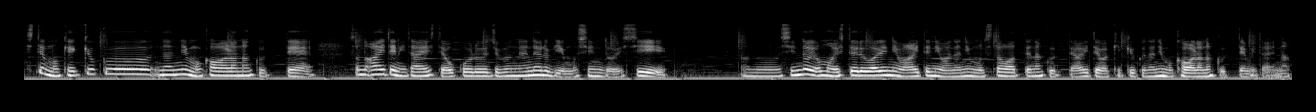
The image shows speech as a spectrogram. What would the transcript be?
しても結局何にも変わらなくってその相手に対して起こる自分のエネルギーもしんどいしあのしんどい思いしてる割には相手には何も伝わってなくって相手は結局何も変わらなくってみたいな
